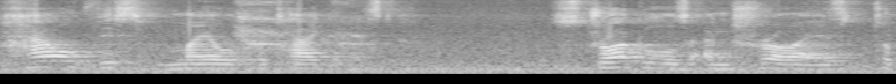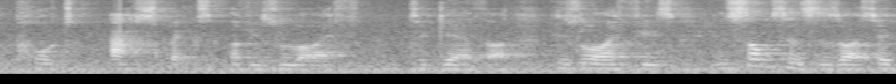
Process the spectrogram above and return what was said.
how this male protagonist struggles and tries to put aspects of his life together. His life is, in some senses, I said,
